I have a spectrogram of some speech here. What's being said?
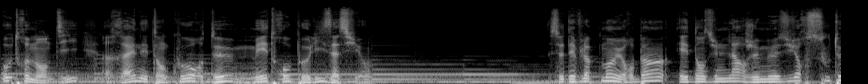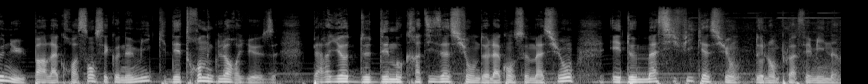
Autrement dit, Rennes est en cours de métropolisation. Ce développement urbain est dans une large mesure soutenu par la croissance économique des Trente Glorieuses, période de démocratisation de la consommation et de massification de l'emploi féminin.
